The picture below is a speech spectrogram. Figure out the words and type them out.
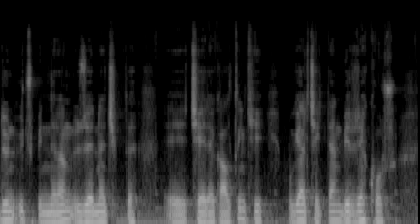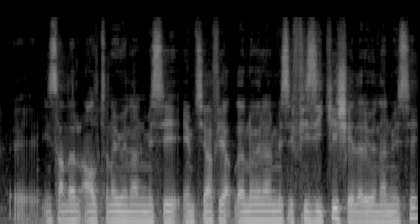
Dün 3000 liranın üzerine çıktı e, çeyrek altın ki bu gerçekten bir rekor. E, insanların altına yönelmesi, emtia fiyatlarına yönelmesi, fiziki şeylere yönelmesi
